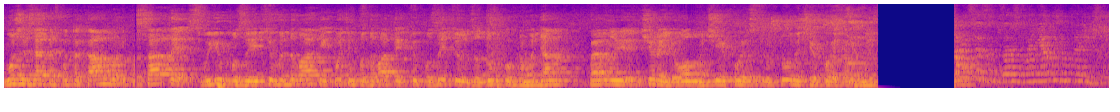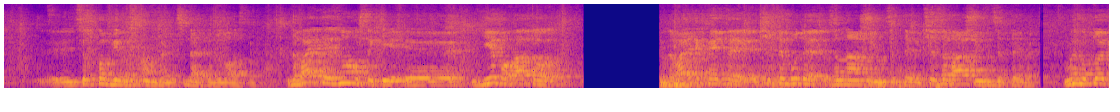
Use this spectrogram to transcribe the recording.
може взяти фотокамеру і писати свою позицію, видавати і потім подавати цю позицію за думку громадян певної чи району, чи якоїсь структури, чи якоїсь організації. Е, Цілком вірно, Руслан сідайте, будь ласка. Давайте знову ж таки, е, є багато. Давайте кажете, чи це буде за нашу ініціативу, чи за вашу ініціативу. Ми готові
